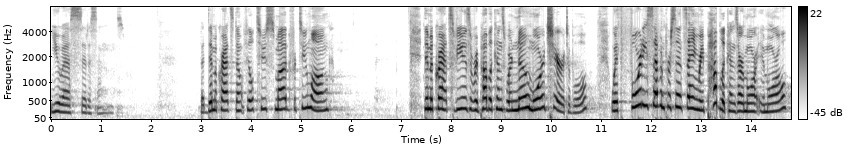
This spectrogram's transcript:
U.S. citizens. But Democrats don't feel too smug for too long. Democrats' views of Republicans were no more charitable, with 47% saying Republicans are more immoral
